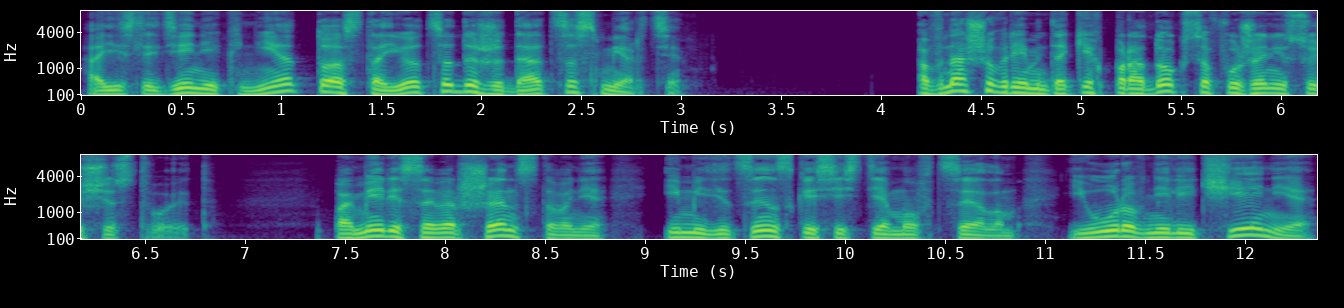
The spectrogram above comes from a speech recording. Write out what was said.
а если денег нет, то остается дожидаться смерти. В наше время таких парадоксов уже не существует. По мере совершенствования и медицинской системы в целом, и уровня лечения,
